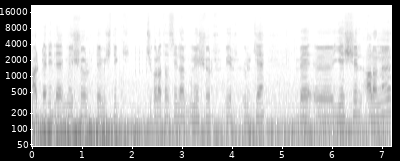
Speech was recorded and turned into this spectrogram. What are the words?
Alpleriyle meşhur demiştik. Çikolatasıyla meşhur bir ülke ve e, yeşil alanı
